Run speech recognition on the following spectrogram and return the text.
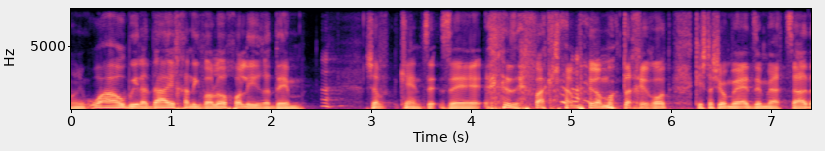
אומרים, וואו, בלעדייך אני כבר לא יכול להירדם. עכשיו, כן, זה, זה, זה פקטה ברמות אחרות, כשאתה שומע את זה מהצד,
